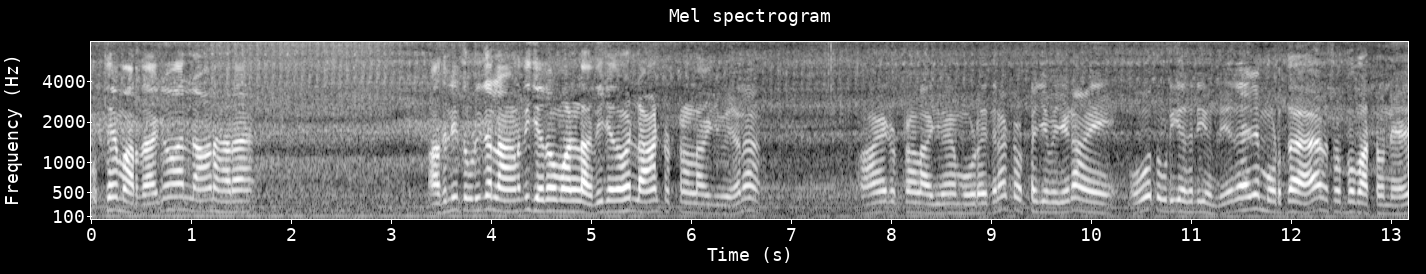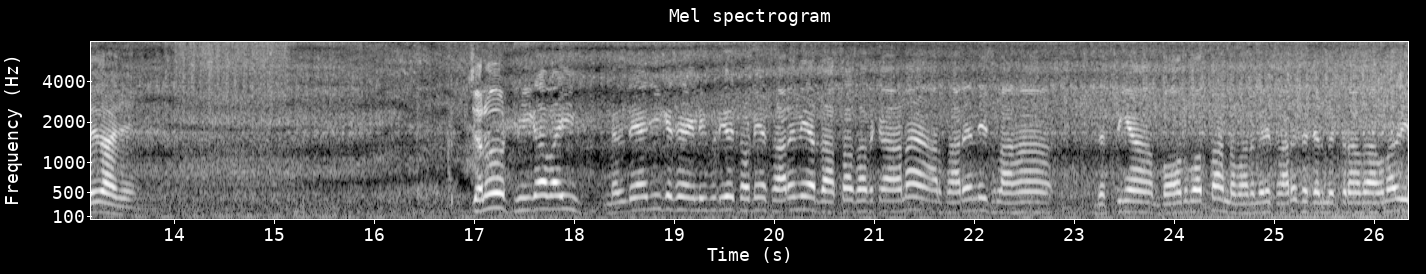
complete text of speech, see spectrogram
ਉੱਥੇ ਮਰਦਾ, ਕਿਉਂ ਆ? ਲਾਣ ਹਰਾ। ਅਸਲੀ ਤੂੜੀ ਤਾਂ ਲਾਣ ਦੀ ਜਦੋਂ ਮਨ ਲੱਗਦੀ, ਜਦੋਂ ਇਹ ਲਾਣ ਟੁੱਟਣ ਲੱਗ ਜਵੇ, ਹਨਾ? ਆਏ ਟੁੱਟਣ ਲੱਗ ਜਵੇ ਮੋੜੇ ਤੇ ਨਾ ਟੁੱਟ ਜਵੇ ਜਿਹੜਾ, ਐ, ਉਹ ਤੂੜੀ ਅਸਲੀ ਹੁੰਦੀ ਹੈ। ਇਹਦਾ ਹਜੇ ਮੁੜਦਾ ਹੈ ਸੁੱਬ ਵਾਟੋ ਨੇ ਇਹਦਾ ਹਜੇ। ਚਲੋ, ਠੀਕ ਆ ਬਾਈ। ਮਿਲਦੇ ਆ ਜੀ ਕਿਸੇ ਅਗਲੀ ਵੀਡੀਓ 'ਚ ਤੁਹਾਡੀਆਂ ਸਾਰਿਆਂ ਦੀਆਂ ਅਰਦਾਸਾਂ, ਸਦਕਾ, ਹਨਾ? ਔਰ ਸਾਰਿਆਂ ਦੀ ਸਲਾਹਾਂ ਦਿੱਤੀਆਂ। ਬਹੁਤ ਬਹੁਤ ਧੰਨਵਾਦ ਮੇਰੇ ਸਾਰੇ ਸੱਜਣ ਮਿੱਤਰਾਂ ਦਾ। ਉਹਨਾਂ ਦੀ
